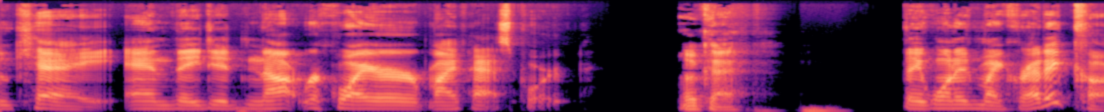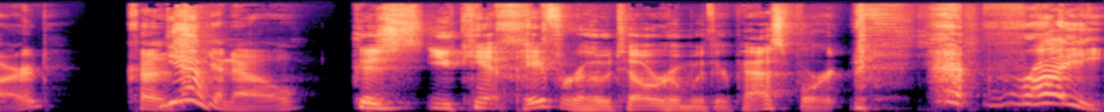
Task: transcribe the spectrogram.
UK, and they did not require my passport. Okay, They wanted my credit card, because Yeah. you know, because you can't pay for a hotel room with your passport. right?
